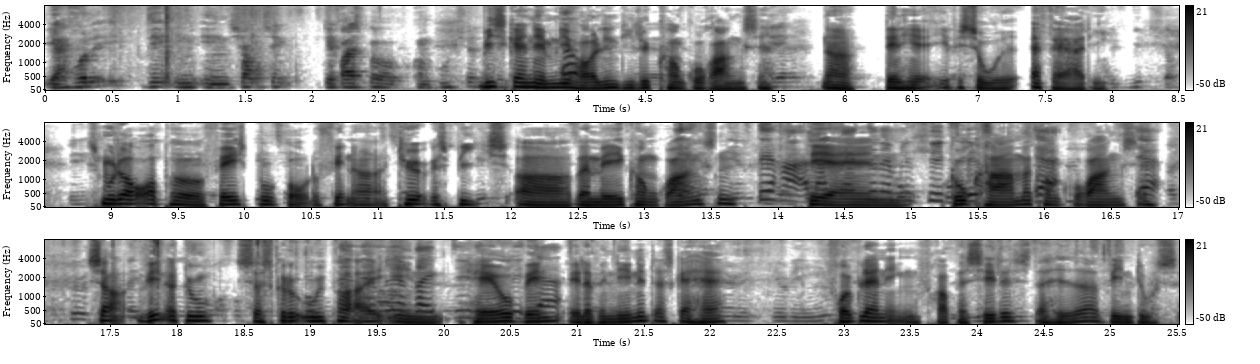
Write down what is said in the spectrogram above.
jeg har fundet det er en, en sjov ting. Det er faktisk på, på kombucha. Vi skal nemlig holde en lille konkurrence, når den her episode er færdig. Smut over på Facebook, hvor du finder Dyrk og Spis og vær med i konkurrencen. Det er en god karma-konkurrence. Så vinder du, så skal du udpege en haveven eller veninde, der skal have frøblandingen fra Persilles, der hedder Vindus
